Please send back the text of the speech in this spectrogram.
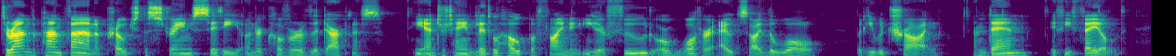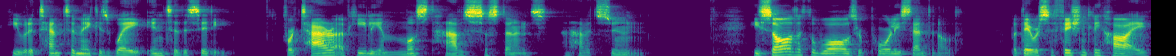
Turan the Panthan approached the strange city under cover of the darkness. He entertained little hope of finding either food or water outside the wall, but he would try, and then, if he failed, he would attempt to make his way into the city. For Tara of Helium must have sustenance, and have it soon. He saw that the walls were poorly sentinelled, but they were sufficiently high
